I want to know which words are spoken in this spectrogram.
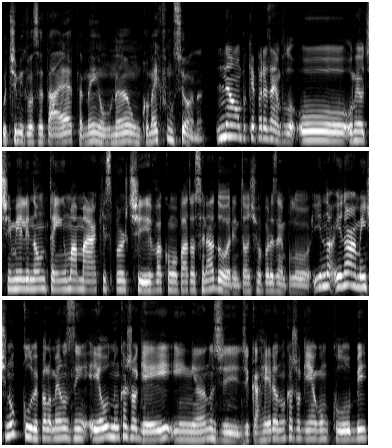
O time que você tá é também ou não? Como é que funciona? Não, porque, por exemplo, o, o meu time, ele não tem uma marca esportiva como patrocinador. Então, tipo, por exemplo... E, no- e normalmente no clube, pelo menos em- eu nunca joguei, em anos de, de carreira, eu nunca joguei em algum clube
